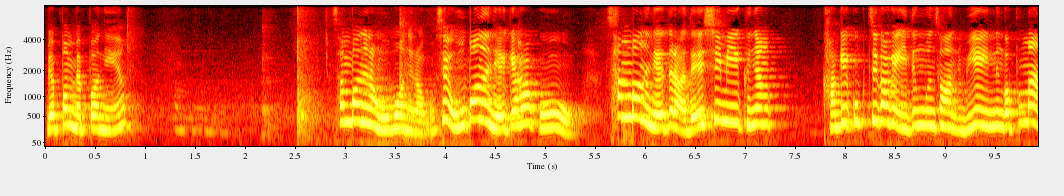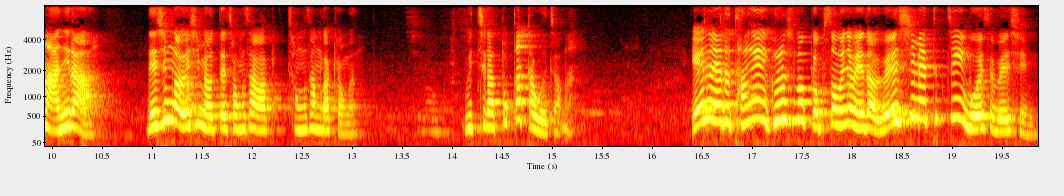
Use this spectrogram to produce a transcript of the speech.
몇 번 몇 번이에요? 3번이랑 5번이라고. 선생님 5번은 얘기하고 3번은 얘들아, 내심이 그냥 각의 꼭지각의 이등분선 위에 있는 것 뿐만 아니라 내심과 외심이 어때? 정사각, 정삼각형은? 위치가 똑같다고 했잖아. 얘는 애들 당연히 그럴 수밖에 없어. 왜냐면 얘들 외심의 특징이 뭐였어? 외심.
